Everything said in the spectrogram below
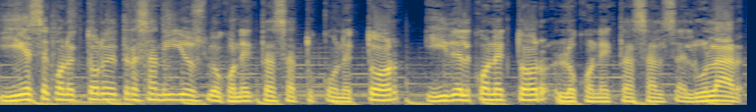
Y ese conector de tres anillos lo conectas a tu conector y del conector lo conectas al celular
